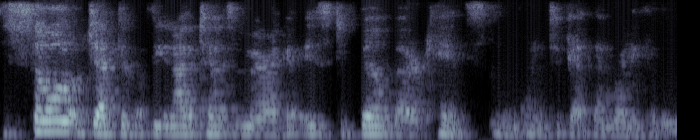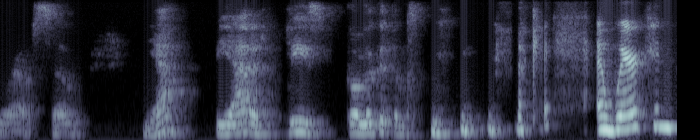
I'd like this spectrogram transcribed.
the sole objective of the United Tales of America is to build better kids and, and to get them ready for the world. So yeah, be at it. Please go look at them. okay. And where can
